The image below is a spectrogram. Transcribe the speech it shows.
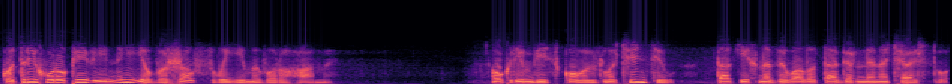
котрих у роки війни я вважав своїми ворогами. Окрім військових злочинців, так їх називало табірне начальство,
